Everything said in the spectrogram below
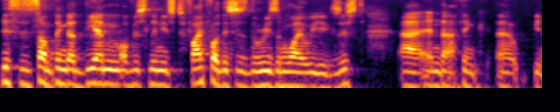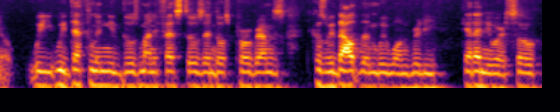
this is something that DiEM obviously needs to fight for. This is the reason why we exist. Uh, and I think, uh, you know, we, we definitely need those manifestos and those programs because without them, we won't really get anywhere. So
